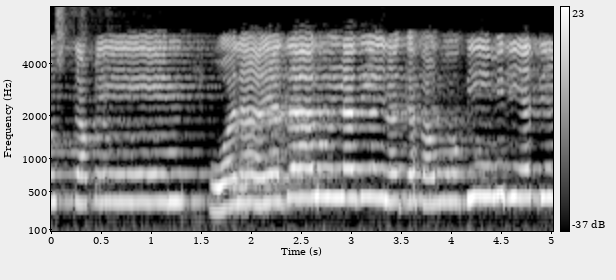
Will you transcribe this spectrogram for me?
مستقيم ولا يزال الذين كفروا في مرية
